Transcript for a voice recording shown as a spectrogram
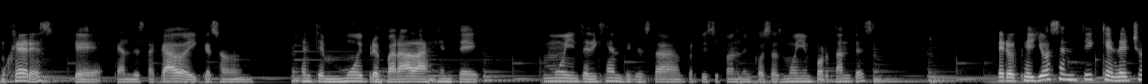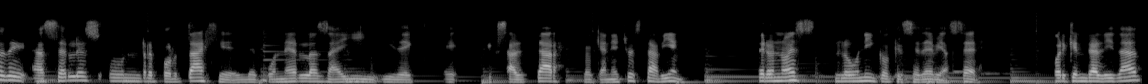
mujeres que, que han destacado y que son gente muy preparada, gente muy inteligente que está participando en cosas muy importantes, pero que yo sentí que el hecho de hacerles un reportaje, de ponerlas ahí y de eh, exaltar lo que han hecho está bien, pero no es lo único que se debe hacer, porque en realidad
